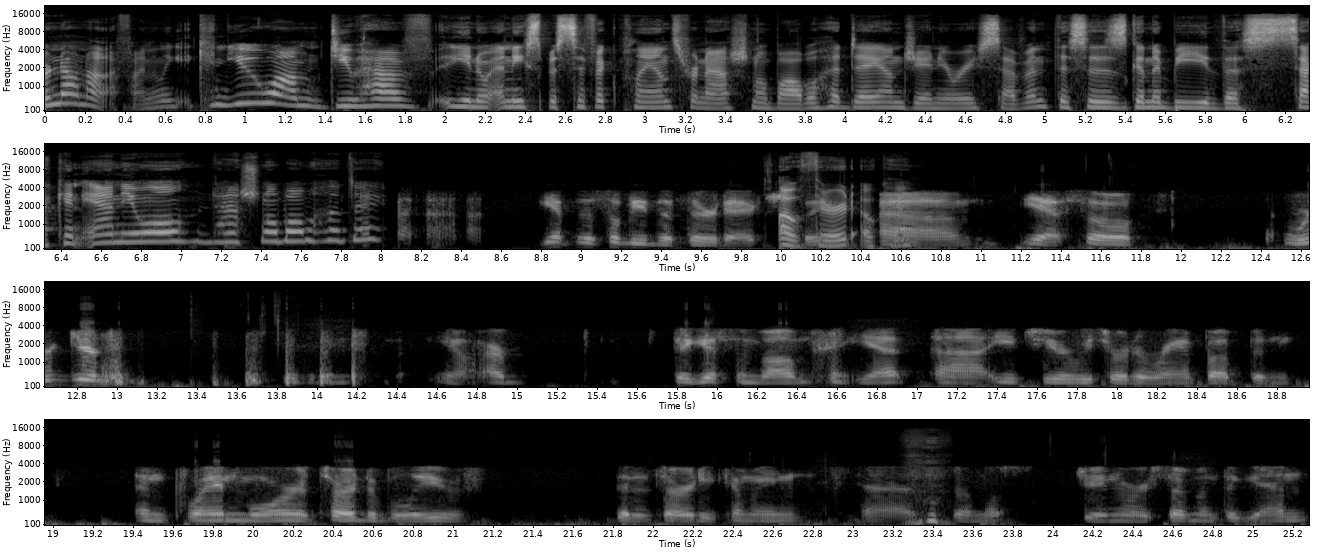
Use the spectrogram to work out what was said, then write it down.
or no, not finally. Can you um do you have, you know, any specific plans for National Bobblehead Day on January 7th? This is going to be the second annual National Bobblehead Day? Yep, this will be the third actually. Oh, third, okay. Um, yeah, so we're geared, you know, our biggest involvement yet. Uh, each year we sort of ramp up and and plan more. It's hard to believe that it's already coming. Uh, it's almost January seventh again.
